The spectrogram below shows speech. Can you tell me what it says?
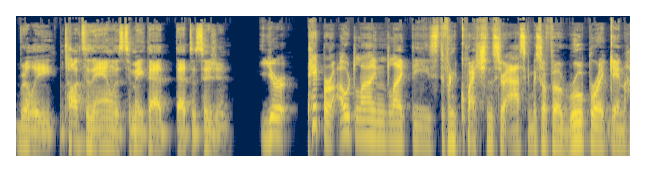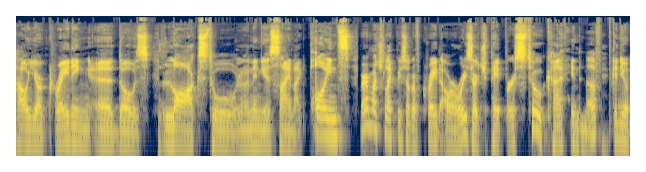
really talk to the analyst to make that that decision. Your paper outlined like these different questions you're asking, sort of a rubric in how you're creating uh, those logs to, and then you assign like points, very much like we sort of create our research papers too, kind mm-hmm. of. Can you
